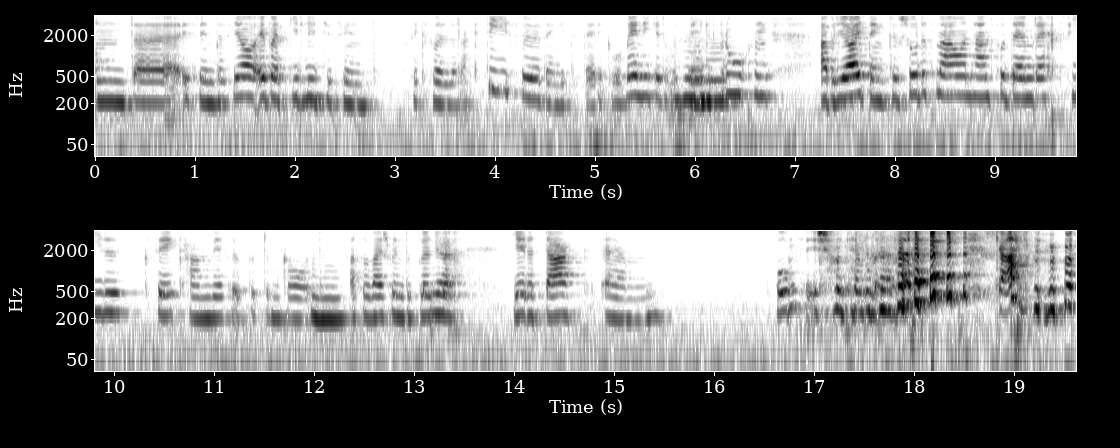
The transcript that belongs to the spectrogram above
Und äh, ich finde, dass, ja, eben, es gibt Leute, die sind sexueller aktiver, dann gibt es die, die weniger, die es Mhm. weniger brauchen. Aber ja, ich denke schon, dass man auch anhand von dem recht viel sehen kann, wie es jemandem geht. Mhm. Also weißt du, wenn du plötzlich Ja. jeden Tag ähm, Bums ist und dann plötzlich gar nicht mehr.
